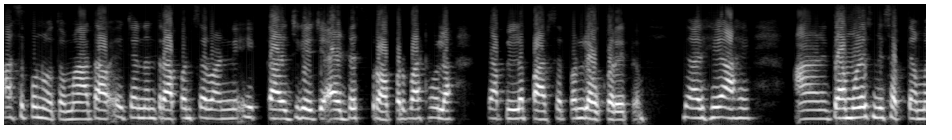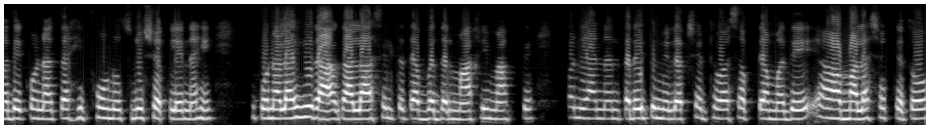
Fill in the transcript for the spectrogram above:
असं पण होतं. मग आता याच्यानंतर आपण सर्वांनी एक काळजी घ्यायची ऍड्रेस प्रॉपर पाठवला की आपल्याला पार्सल पण लवकर येतं. तर हे आहे. आणि त्यामुळेच मी सप्त्यामध्ये कोणाचाही फोन उचलू शकले नाही. कोणालाही राग आला असेल तर त्याबद्दल माफी मागते. पण यानंतरही तुम्ही लक्षात ठेवा सप्त्यामध्ये. मला शक्यतो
